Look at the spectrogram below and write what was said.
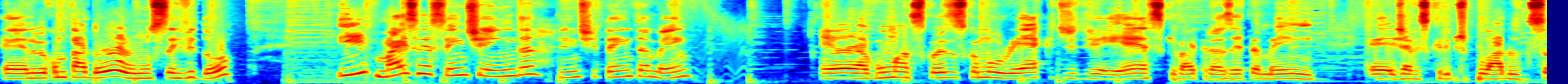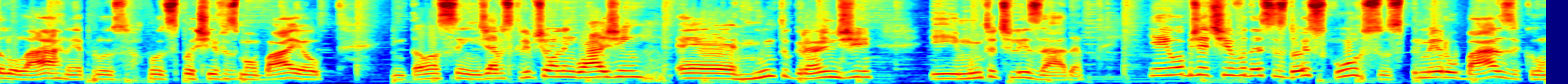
É, no meu computador ou num servidor. E mais recente ainda, a gente tem também é, algumas coisas como o React.js, que vai trazer também é, JavaScript para o lado do celular, né, para os dispositivos mobile. Então, assim, JavaScript é uma linguagem é, muito grande e muito utilizada. E aí o objetivo desses dois cursos, primeiro o básico,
